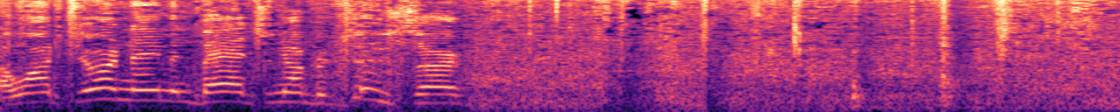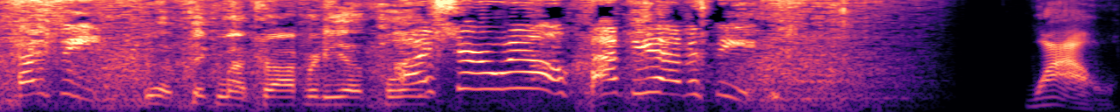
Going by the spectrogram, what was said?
I want your name and badge number two, sir. Have a seat. You want to pick my property up, please? I sure will. After you have a seat. Wow.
